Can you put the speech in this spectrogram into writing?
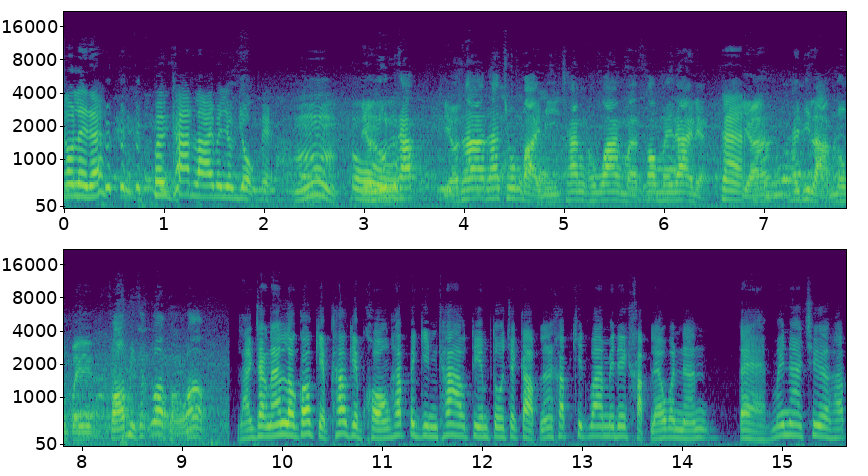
เขาเลยนะ เพิ่งคาดลายมาหยกๆเนี่ย อืมโอ้เดี๋ยวลุ้นครับ เดี๋ยวถ้าถ้าช่วงบ่ายมีช่างเขาว่างมาซ่อมให้ได้เนี่ย ฮะ เดี๋ยวให้พี่หลามลงไปซ้อมอีกสักรอบสองรอบ หลังจากนั้นเราก็เก็บข้าวเก็บของครับไปกินข้าวเตรียมตัวจะกลับแล้วนะครับ คิดว่าไม่ได้ขับแล้ววันนั้น แต่ไม่น่าเชื่อครับ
